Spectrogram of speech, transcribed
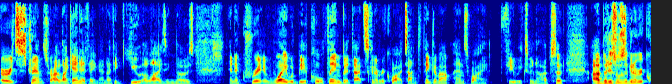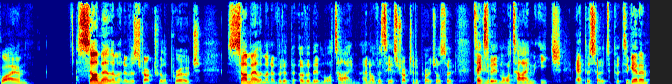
are its strengths, right? Like anything. And I think utilizing those in a creative way would be a cool thing, but that's going to require time to think about. Hence why a few weeks with no episode. Uh, but it's also going to require some element of a structural approach some element of a, of a bit more time. And obviously, a structured approach also takes a bit more time each episode to put together.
